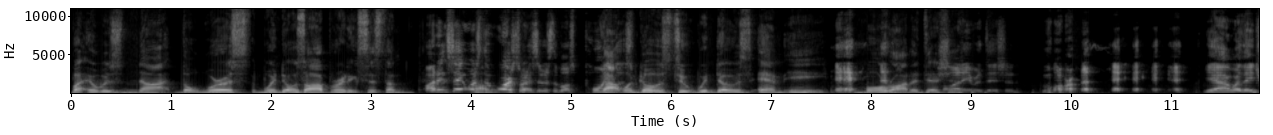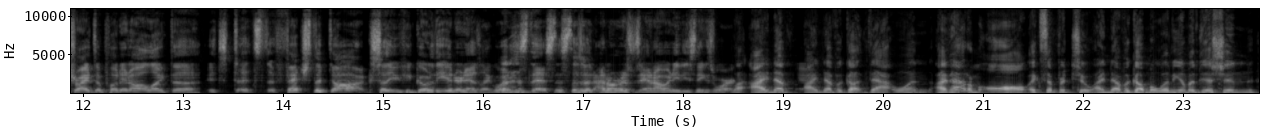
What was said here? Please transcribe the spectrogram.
but it was not the worst Windows operating system. I didn't say it was the oh. worst one. I said it was the most pointless. Oh. That one goes to Windows ME, Moron Edition. Millennium Edition. More. yeah, where they tried to put in all like the it's it's the fetch the dog so you could go to the internet. It's like, what is this? This doesn't. I don't understand how any of these things work. Like, I never, I never got that one. I've had them all except for two. I never got Millennium Edition,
